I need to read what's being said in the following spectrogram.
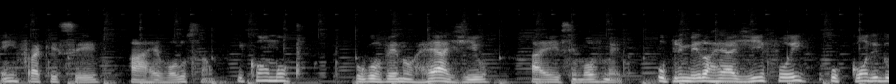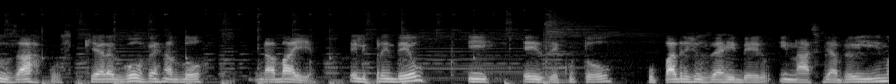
enfraquecer a revolução. E como o governo reagiu a esse movimento? O primeiro a reagir foi o Conde dos Arcos, que era governador da Bahia. Ele prendeu e executou o padre José Ribeiro Inácio de Abreu e Lima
